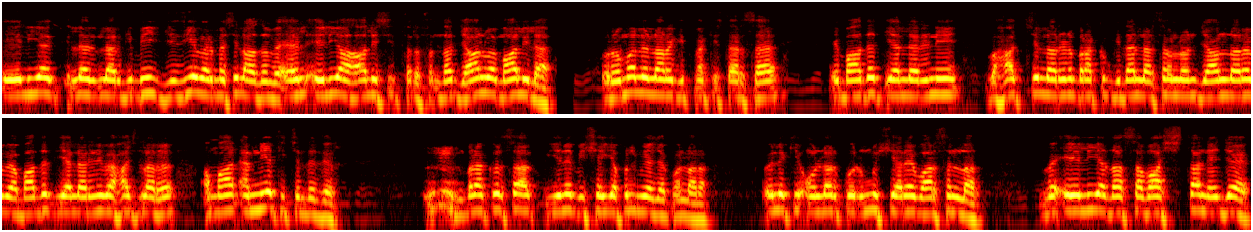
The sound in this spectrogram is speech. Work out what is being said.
Eliyeler gibi cizye vermesi lazım ve El Eliye ahalisi tarafından can ve mal ile Romalılara gitmek isterse ibadet yerlerini ve haccılarını bırakıp giderlerse onların canları ve ibadet yerlerini ve hacları aman emniyet içindedir. Bırakırsa yine bir şey yapılmayacak onlara. Öyle ki onlar kurulmuş yere varsınlar. Ve Eliye'de savaştan önce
